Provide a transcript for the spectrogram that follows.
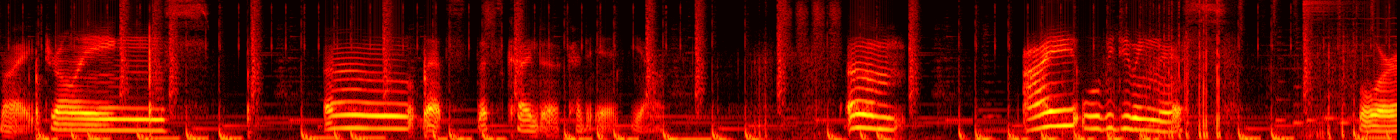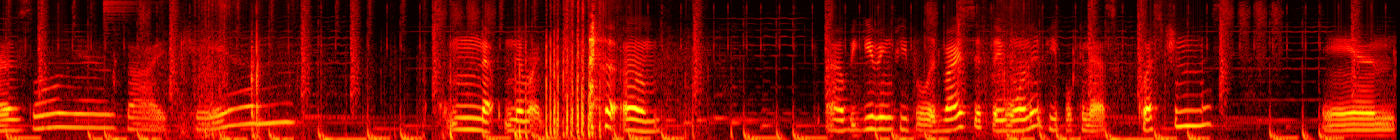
my drawings. Oh, that's that's kind of kind of it. Yeah. Um, I will be doing this for as long as I can. No, never mind. um, I'll be giving people advice if they want it. People can ask questions. And,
